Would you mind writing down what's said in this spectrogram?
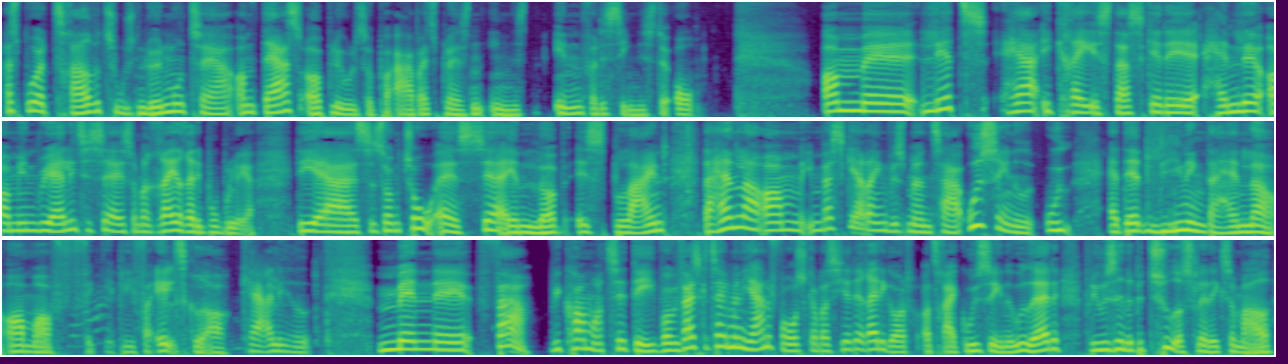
har spurgt 30.000 lønmodtagere om deres oplevelser på arbejdspladsen inden for det seneste år. Om øh, lidt her i Kreds, der skal det handle om en reality-serie, som er rigtig, rigtig populær. Det er sæson 2 af serien Love is Blind, der handler om, jamen, hvad sker der egentlig, hvis man tager udseendet ud af den ligning, der handler om at blive forelsket og kærlighed. Men øh, før vi kommer til det, hvor vi faktisk skal tale med en hjerneforsker, der siger, at det er rigtig godt at trække udseendet ud af det, fordi udseendet betyder slet ikke så meget,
